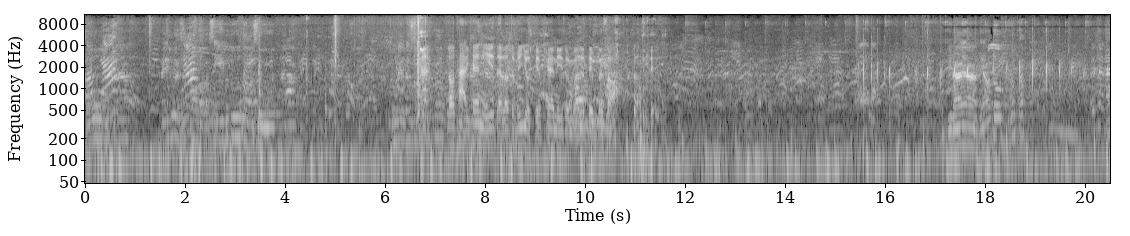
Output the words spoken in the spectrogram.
สู้นะครับในด้วยสกอร์สี่ประตูต่อศูนย์นะครับผู้เล่นทั้งสองอะก็เราถ่ายแค่นี้แต่เราจะไม่หยุดเก็บแค่นี้จนกว่าจะเต็มกระสอบโอเคกีฬาแถวตรงครบครับขอ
